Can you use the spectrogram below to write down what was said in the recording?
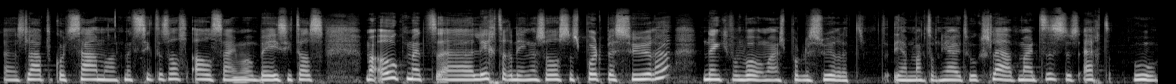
eh, slaaptekort samenhangt met ziektes als Alzheimer, obesitas. Maar ook met eh, lichtere dingen zoals een sportblessure. Dan denk je van wow, maar een sportblessure, dat ja, maakt toch niet uit hoe ik slaap. Maar het is dus echt hoe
